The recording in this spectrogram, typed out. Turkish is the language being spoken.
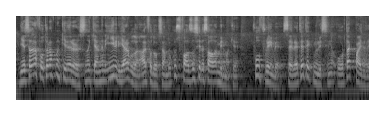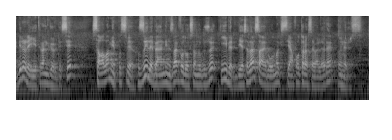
DSLR fotoğraf makineleri arasında kendine iyi bir yer bulan Alpha 99 fazlasıyla sağlam bir makine. Full frame ve SLT teknolojisini ortak paydada bir araya getiren gövdesi, sağlam yapısı ve hızıyla beğendiğimiz Alpha 99'u iyi bir DSLR sahibi olmak isteyen fotoğraf severlere öneririz.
